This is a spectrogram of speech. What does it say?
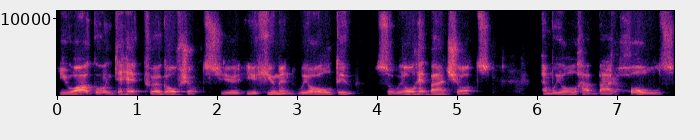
you are going to hit poor golf shots. You're, you're human. We all do. So we all hit bad shots and we all have bad holes.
